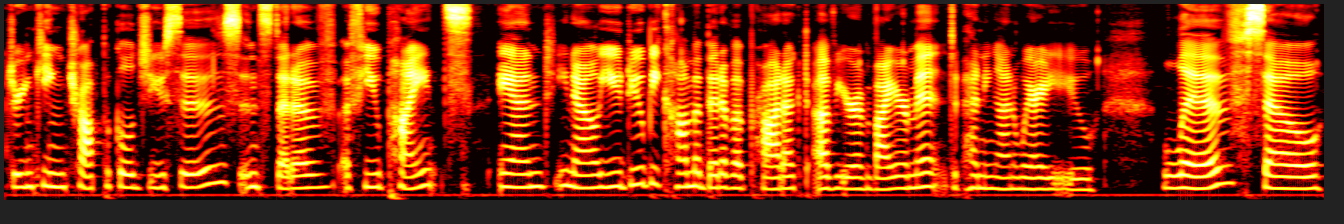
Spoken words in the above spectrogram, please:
drinking tropical juices instead of a few pints. And, you know, you do become a bit of a product of your environment depending on where you live. So,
